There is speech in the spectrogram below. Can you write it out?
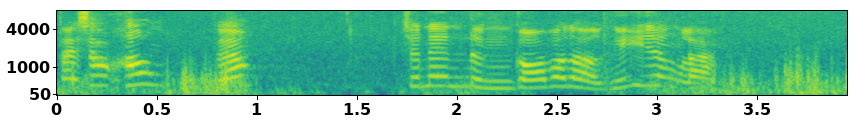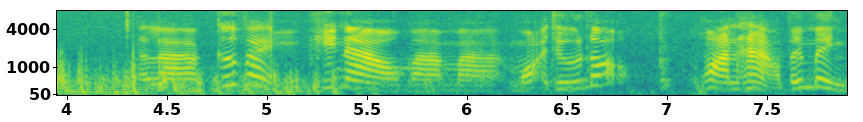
Tại sao không? Phải không? Cho nên đừng có bao giờ nghĩ rằng là là cứ phải khi nào mà mà mọi thứ nó hoàn hảo với mình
